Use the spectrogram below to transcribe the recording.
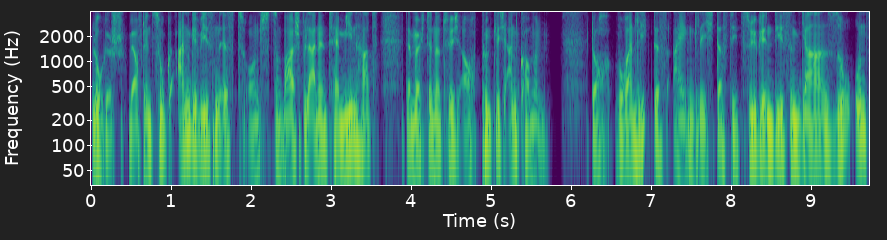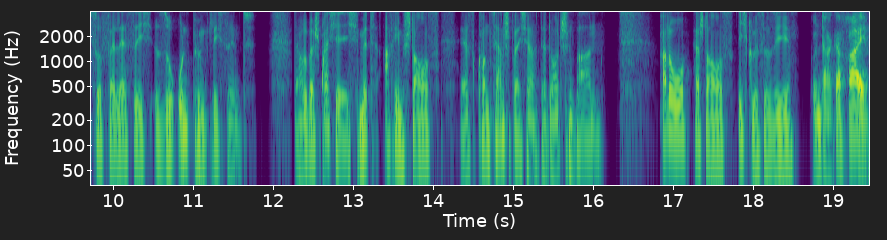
Logisch, wer auf den Zug angewiesen ist und zum Beispiel einen Termin hat, der möchte natürlich auch pünktlich ankommen. Doch woran liegt es eigentlich, dass die Züge in diesem Jahr so unzuverlässig, so unpünktlich sind? Darüber spreche ich mit Achim Staus, er ist Konzernsprecher der Deutschen Bahn. Hallo, Herr Staus, ich grüße Sie. Guten Tag, Herr Frei.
